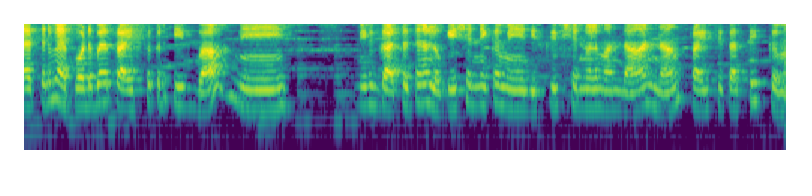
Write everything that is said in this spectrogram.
ඇත්තටම ඇෆෝඩබල් ප්‍රයිස් එකට තිබ්බා. මේ මේක ගත්ත තැන ලොකේෂන් එක මේ ඩිස්ක්‍රිප්ෂන් වල මම දාන්නම් ප්‍රයිස් එකත් එක්කම.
